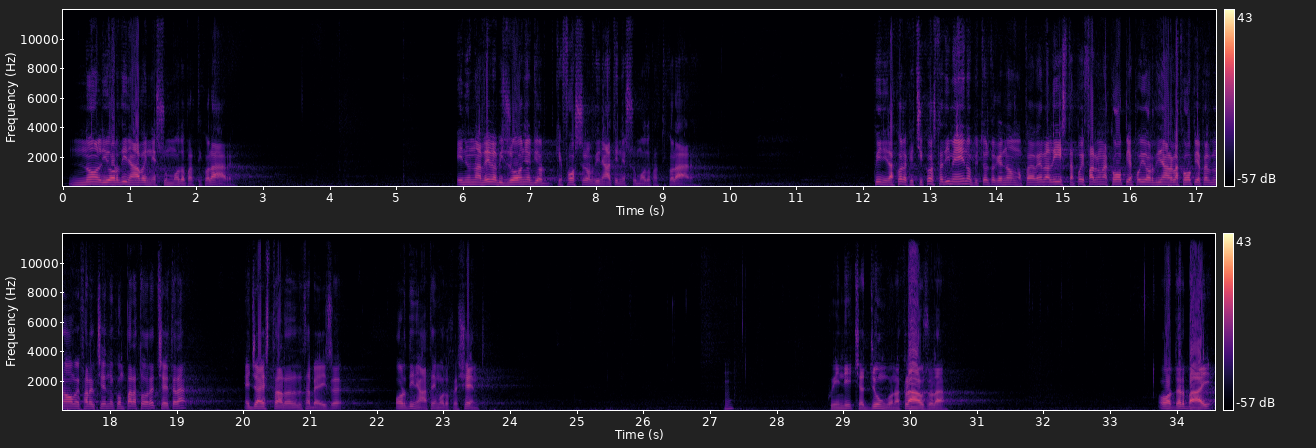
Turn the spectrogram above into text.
non li ordinava in nessun modo particolare e non aveva bisogno che fossero ordinati in nessun modo particolare. Quindi la cosa che ci costa di meno, piuttosto che non per avere la lista, poi fare una copia, poi ordinare la copia per nome, fare il cenno il comparatore, eccetera, è già estrarre dal database ordinata in modo crescente. Mm? Quindi ci aggiungo una clausola order by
